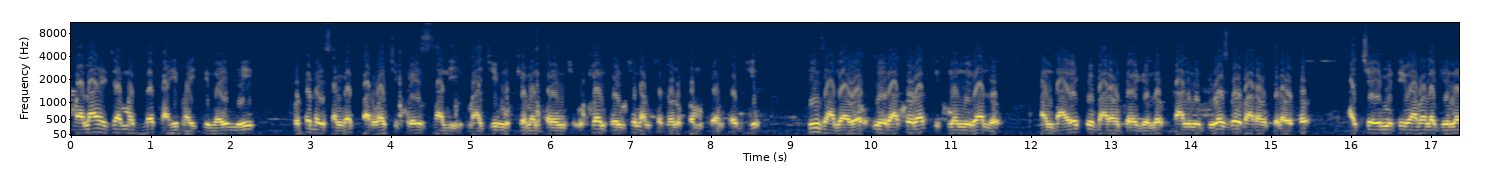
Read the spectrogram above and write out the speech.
मला ह्याच्यामधलं काही माहिती नाही. मी खोटं नाही सांगत परवाची प्रेस झाली माझी मुख्यमंत्र्यांची मुख्यमंत्र्यांची आणि आमच्या दोन उपमुख्यमंत्र्यांची. ती झाल्यावर मी रातोरात तिथनं निघालो आणि डायरेक्ट मी बारामतीला गेलो. काल मी दिवसभर बारामतीला होतो. आजची ही मिटिंग आम्हाला घेणं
